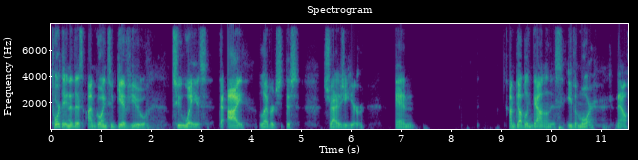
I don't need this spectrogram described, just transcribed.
toward the end of this, I'm going to give you two ways that I leverage this strategy here. And I'm doubling down on this even more now.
